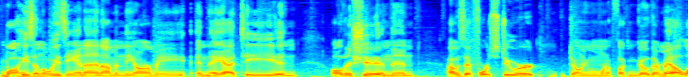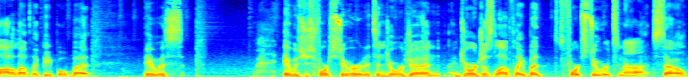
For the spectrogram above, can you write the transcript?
while he's in Louisiana and I'm in the Army and AIT and all this shit? And then I was at Fort Stewart. Don't even want to fucking go there. Met a lot of lovely people, but it was it was just Fort Stewart. It's in Georgia, and Georgia's lovely, but Fort Stewart's not. So,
